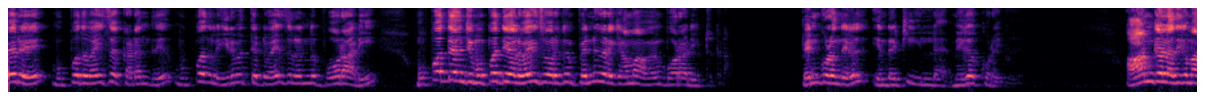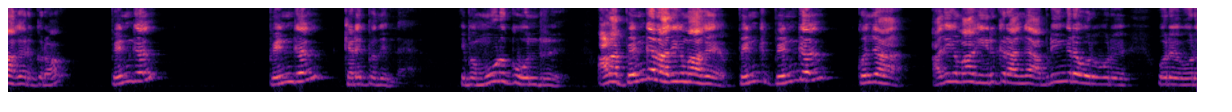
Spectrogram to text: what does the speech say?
பேர் முப்பது வயசை கடந்து முப்பதில் இருபத்தெட்டு வயசுலேருந்து போராடி முப்பத்தஞ்சு முப்பத்தி ஏழு வயசு வரைக்கும் பெண்ணு கிடைக்காம அவன் போராடிட்டு இருக்கிறான். பெண் குழந்தைகள் இன்றைக்கு இல்லை மிக குறைவு. ஆண்கள் அதிகமாக இருக்கிறோம். பெண்கள் பெண்கள் கிடைப்பது இல்லை இப்போ மூணுக்கு ஒன்று. ஆனால் பெண்கள் அதிகமாக பெண் பெண்கள் கொஞ்சம் அதிகமாக இருக்கிறாங்க அப்படிங்கிற ஒரு ஒரு ஒரு ஒரு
